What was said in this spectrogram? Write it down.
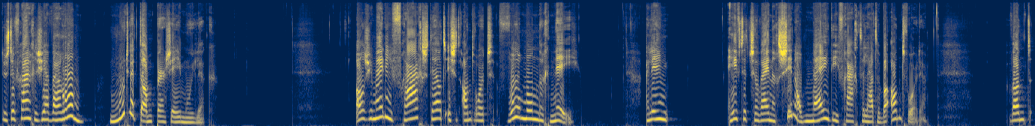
Dus de vraag is, ja, waarom? Moet het dan per se moeilijk? Als je mij die vraag stelt, is het antwoord volmondig nee. Alleen heeft het zo weinig zin om mij die vraag te laten beantwoorden. Want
